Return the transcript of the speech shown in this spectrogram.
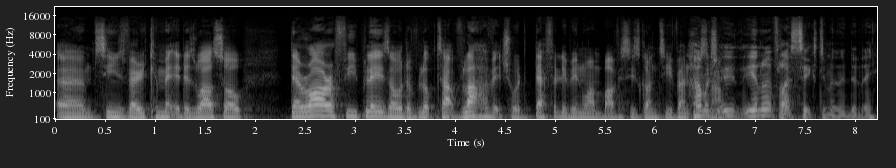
um, seems very committed as well. So there are a few players I would have looked at. Vlahovic would have definitely been one, but obviously he's gone to Juventus How much? now. You know, for like sixty million, didn't he?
